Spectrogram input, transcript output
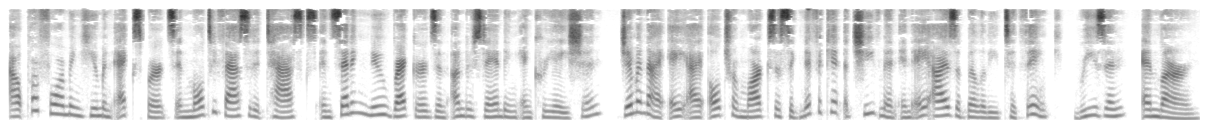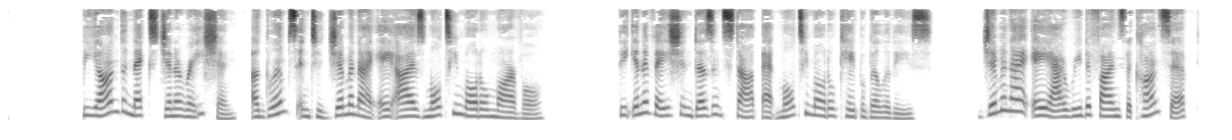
outperforming human experts in multifaceted tasks and setting new records in understanding and creation, Gemini AI Ultra marks a significant achievement in AI's ability to think, reason, and learn. Beyond the next generation, a glimpse into Gemini AI's multimodal marvel. The innovation doesn't stop at multimodal capabilities. Gemini AI redefines the concept,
